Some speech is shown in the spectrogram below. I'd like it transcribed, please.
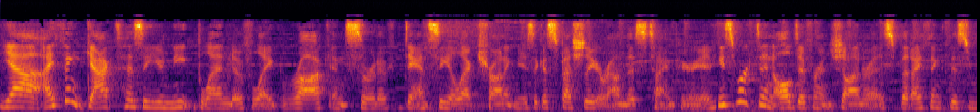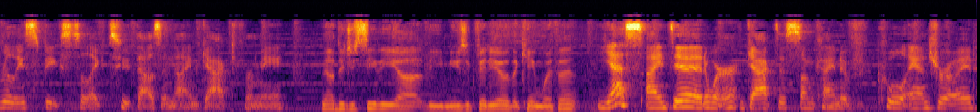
Yeah, I think Gackt has a unique blend of like rock and sort of dancey electronic music, especially around this time period. He's worked in all different genres, but I think this really speaks to like 2009 Gackt for me. Now, did you see the uh, the music video that came with it? Yes, I did, where Gackt is some kind of cool android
